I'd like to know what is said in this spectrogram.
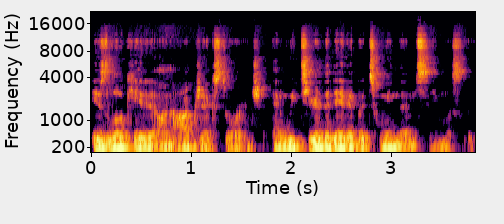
is located on object storage, and we tier the data between them seamlessly.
